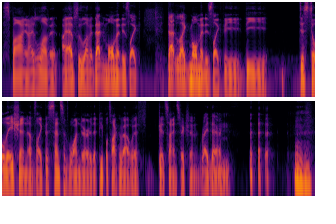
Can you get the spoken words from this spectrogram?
spine. I love it. I absolutely love it. That moment is like that like moment is like the the distillation of like the sense of wonder that people talk about with good science fiction right there. Mm. mm-hmm.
